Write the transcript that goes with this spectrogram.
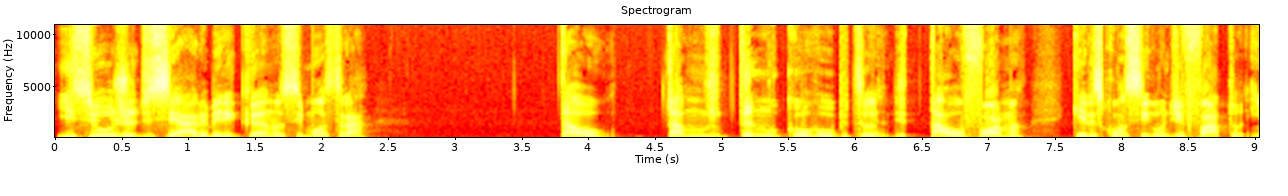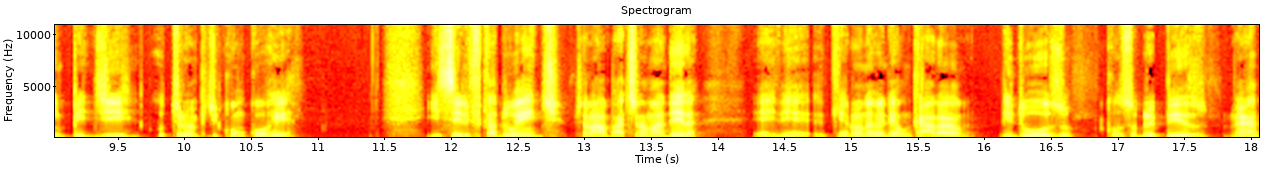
E se o judiciário americano se mostrar tal, tão, tão corrupto, de tal forma que eles consigam de fato impedir o Trump de concorrer? E se ele ficar doente, sei lá, bate na madeira, ele, quer ou não, ele é um cara idoso, com sobrepeso, né?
